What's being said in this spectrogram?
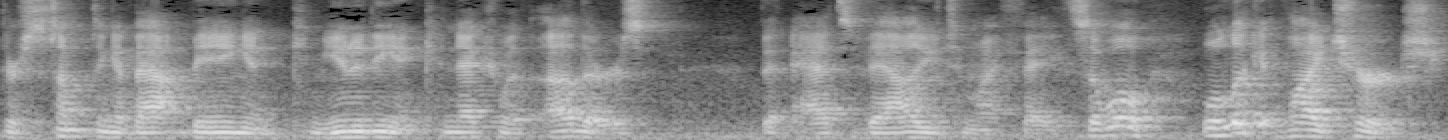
There's something about being in community and connection with others that adds value to my faith. So we'll we'll look at why church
